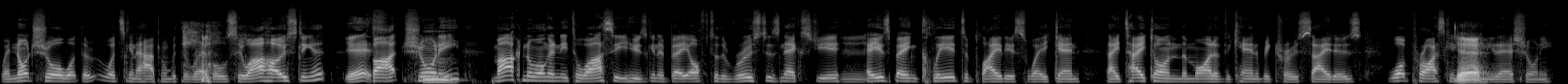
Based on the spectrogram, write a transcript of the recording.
We're not sure what the what's going to happen with the Rebels, who are hosting it. Yes. But Shawnee, Mm. Mark Nawaqanitawase, who's going to be off to the Roosters next year, Mm. he has been cleared to play this weekend. They take on the might of the Canterbury Crusaders. What price can Yeah. you give me there, Shawnee?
